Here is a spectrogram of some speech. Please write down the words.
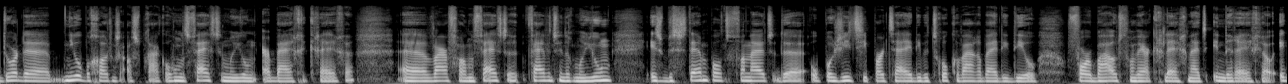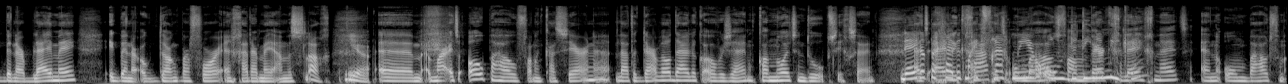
door de nieuwe begrotingsafspraken 115 miljoen erbij gekregen. Uh, waarvan 50, 25 miljoen is bestempeld vanuit de oppositiepartijen... die betrokken waren bij die deal voor behoud van werkgelegenheid in de regio. Ik ben daar blij mee. Ik ben daar ook dankbaar voor en ga daarmee aan de slag. Ja. Um, maar het openhouden van een kazerne, laat ik daar wel duidelijk over zijn... kan nooit een doel op zich zijn. Nee, dat begrijp ik, maar ik vraag meer om, de werkgelegenheid... He? en om behoud van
